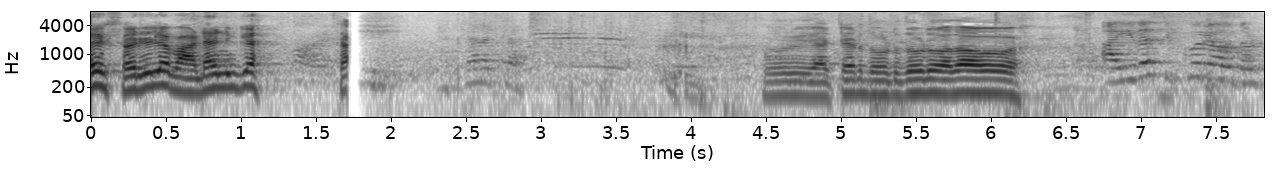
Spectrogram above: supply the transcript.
ಏ ಸರಿಲ್ಲ ಬಾಡಾನಿಗ ನೋಡ್ರಿ ಎಟ್ಟೆಡ್ ದೊಡ್ಡ ದೊಡ್ಡ ಅದಾವ? ಐದ ಸಿಕ್ಕೂರಿ ಅವು ದೊಡ್ಡ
